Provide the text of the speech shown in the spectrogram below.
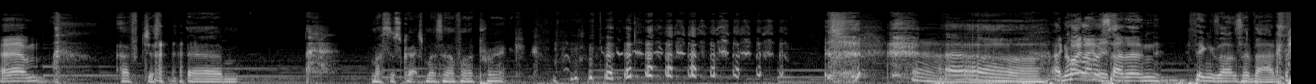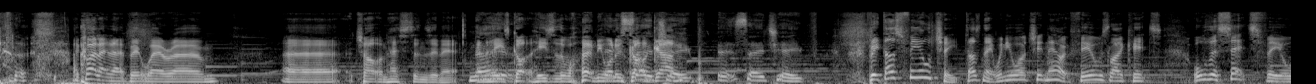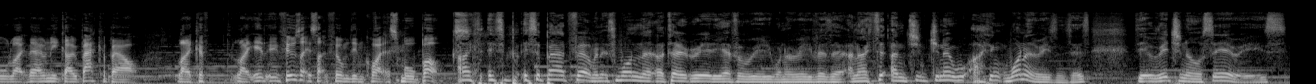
Um, I've just um, must have scratched myself on a prick. Ah, and all quite of like a this. sudden, things aren't so bad. I quite like that bit where um, uh, Charlton Heston's in it, No. and he's got he's the one, only one who's got so a gun. cheap. It's so cheap. But it does feel cheap, doesn't it? When you watch it now, it feels like it's all the sets feel like they only go back about like a like it, it feels like it's like filmed in quite a small box. I th- it's it's a bad film, and it's one that I don't really ever really want to revisit. And I th- and do, do you know? I think one of the reasons is the original series,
